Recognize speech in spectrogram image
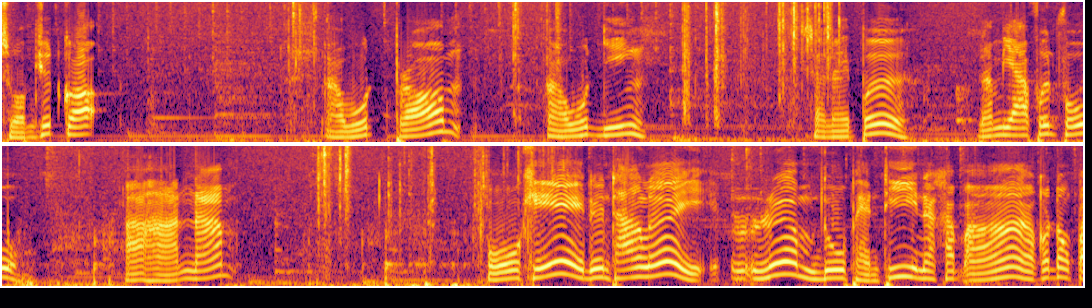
สวมชุดเกราะ อาวุธพร้อม อาวุธยิงสไนเปอร์น้ำยาฟื้นฟู อาหารน้ำโอเคเดินทางเลย เริ่มดูแผนที่นะครับอ่าก็ต้องไป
